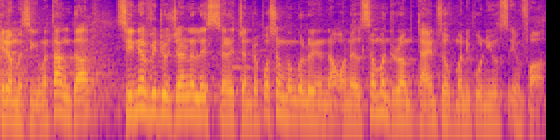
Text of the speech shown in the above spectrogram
ꯍꯤꯔꯝ ꯑꯁꯤꯒꯤ ꯃꯇꯥꯡꯗ ꯁꯤꯅꯤꯌꯔ ꯚꯤꯗꯤꯑꯣ ꯖꯔꯅꯦꯂꯤꯁ ꯁꯔꯠꯆꯟꯗ꯭ꯔ ꯄꯣꯁꯪꯕꯝꯒ ꯂꯣꯏꯅꯅ ꯑꯣꯅꯦꯜ ꯁꯃꯟꯗꯨꯔꯝ ꯇꯥꯏꯝꯁ ꯑꯣꯐ ꯃꯅꯤꯄꯨꯔ ꯅ꯭ꯌꯨꯁ ꯏꯝꯐꯥꯜ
